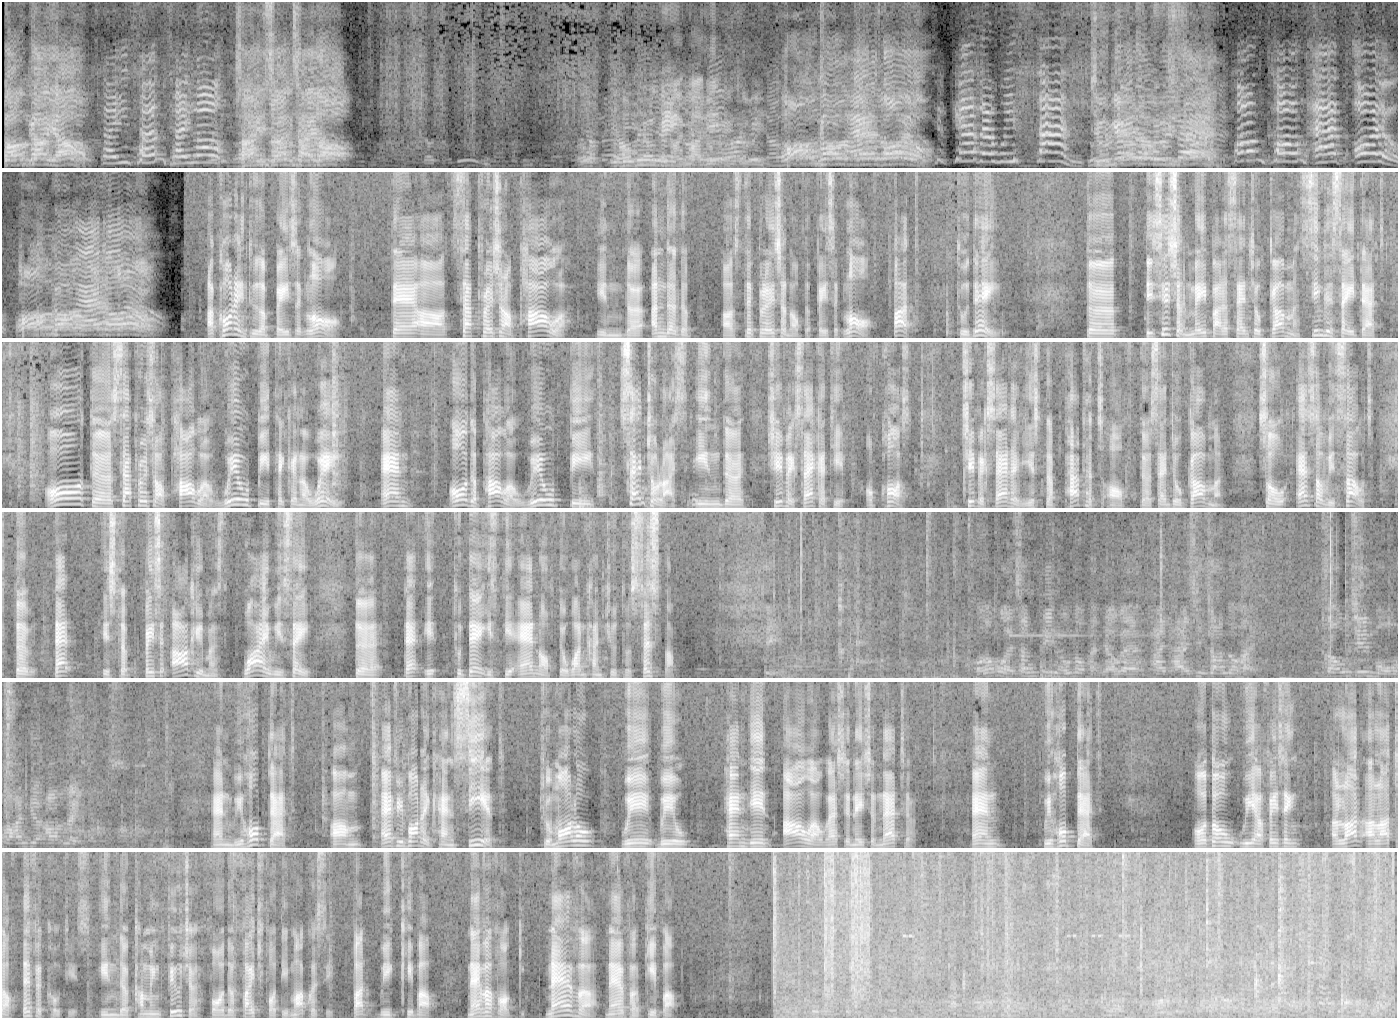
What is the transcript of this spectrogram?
港加油，齐上齐落，齐上齐落。Hong Kong and oil, Together we stand. together we stand. Hong Kong and oil. Hong Kong and oil. According to the basic law, there are separation of power in the, under the uh, stipulation of the basic law. But today, the decision made by the central government simply say that all the separation of power will be taken away and all the power will be centralized in the chief executive. Of course, chief executive is the puppet of the central government. So as a result, the, that is the basic argument why we say the, that it, today is the end of the one country two system. 我谂我哋身边好多朋友嘅太太、先生都系受住无限嘅压力。 and we hope that um, everybody can see it. Tomorrow, we will hand in our vaccination letter. And we hope that although we are facing a lot, a lot of difficulties in the coming future for the fight for democracy, but we keep up. Never for never, never give up.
